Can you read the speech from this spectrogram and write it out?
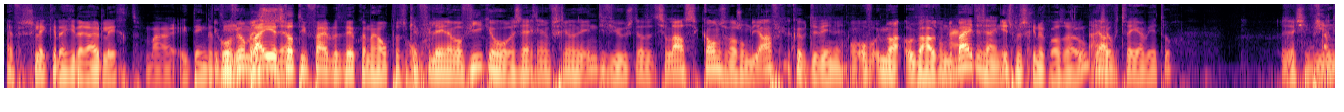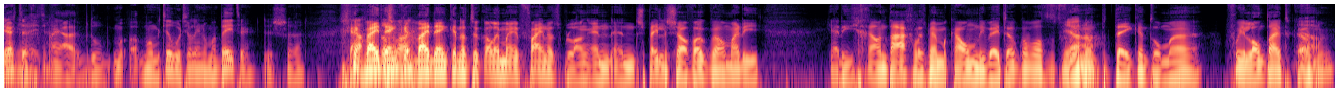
even slikken dat je eruit ligt. Maar ik denk dat Ik hoor hij veel blij mensen is dat hij Feyenoord weer kan helpen Ik heb zonder. Verlena wel vier keer horen zeggen in verschillende interviews dat het zijn laatste kans was om die Afrika Cup te winnen. Of überhaupt om erbij te zijn. Is misschien ook wel zo. Nou, hij is over twee jaar weer toch? Dus Dan is hij ik zou het niet 34. weten. Nou ja, ik bedoel, mo- momenteel wordt hij alleen nog maar beter. Dus eh, Kijk, Ja, wij, denken, wij denken natuurlijk alleen maar in Feyenoords belang. En, en spelers zelf ook wel. Maar die, ja, die gaan dagelijks met elkaar om. Die weten ook wel wat het voor Ja. iemand betekent om eh, voor je land uit te komen.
